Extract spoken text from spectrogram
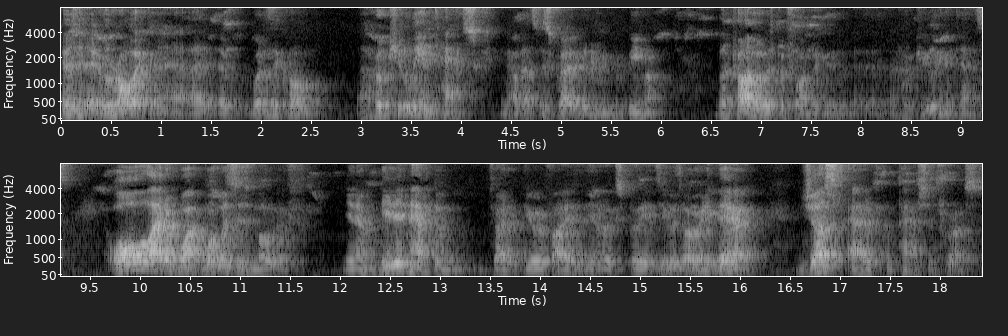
It was a heroic, a, a, a, what is it called? A Herculean task. You know, that's described in Bhima. But Prabhupada was performing a Herculean task. All out of what? What was his motive? You know, he didn't have to try to purify, you know, experience. He was already there, just out of compassion for us.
